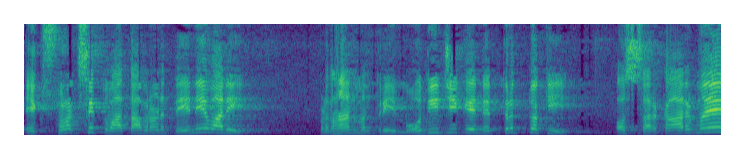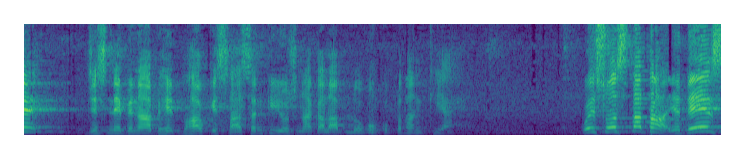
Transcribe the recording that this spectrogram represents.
एक सुरक्षित वातावरण देने वाली प्रधानमंत्री मोदी जी के नेतृत्व की उस सरकार में जिसने बिना भेदभाव के शासन की योजना का लाभ लोगों को प्रदान किया है। कोई सोचता था यह देश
